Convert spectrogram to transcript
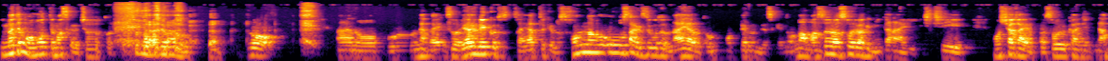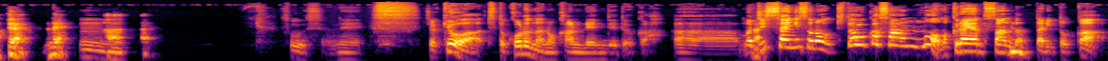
今でも思ってますけど、ちょっと、ちょっと思ってると、あの、なんか、そう、やるべきことさやっとけば、そんな大騒ぎすることないやろと思ってるんですけど、まあまあ、それはそういうわけにいかないし、もう社会はやっぱそういう感じになってないのでね。うん、はい。そうですよね。じゃあ今日はちょっとコロナの関連でというか、あーまあ、はい。実際にその北岡さんの、まあ、クライアントさんだったりとか、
